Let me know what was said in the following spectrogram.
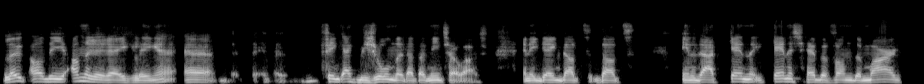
leuk al die andere regelingen. Uh, vind ik echt bijzonder dat dat niet zo was. En ik denk dat, dat inderdaad ken, kennis hebben van de markt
